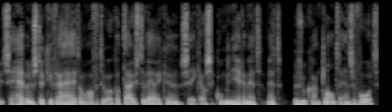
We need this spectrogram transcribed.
Ze hebben een stukje vrijheid om af en toe ook wel thuis te werken. Zeker als ze combineren met, met bezoek aan klanten enzovoort.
